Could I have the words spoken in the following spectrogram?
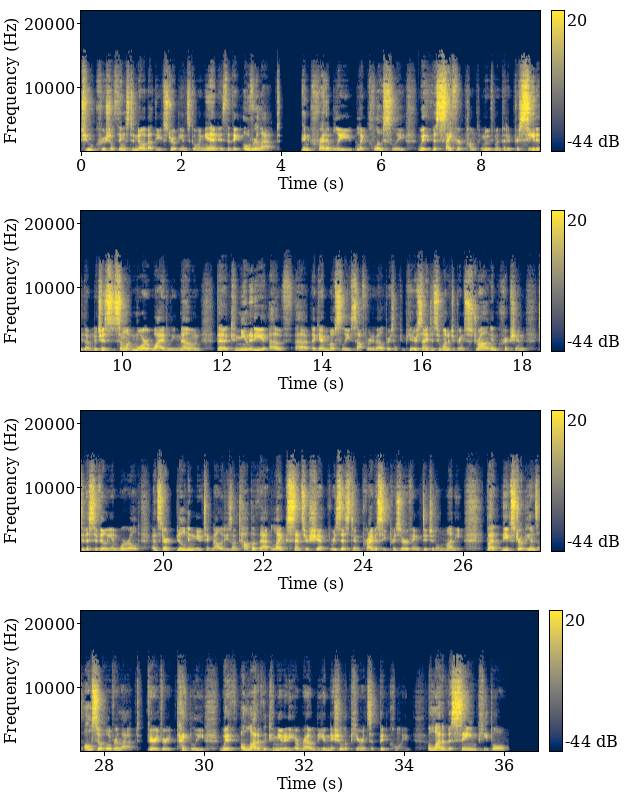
two crucial things to know about the Extropians going in is that they overlapped incredibly like closely with the cypherpunk movement that had preceded them which is somewhat more widely known. The community of uh, again mostly software developers and computer scientists who wanted to bring strong encryption to the civilian world and start building new technologies on top of that like censorship resistant privacy preserving digital money but the extropians also overlapped very, very tightly with a lot of the community around the initial appearance of Bitcoin. A lot of the same people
